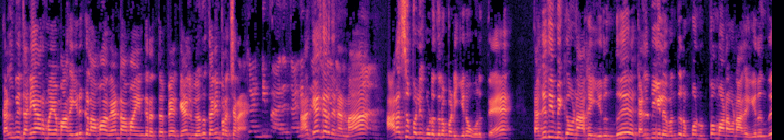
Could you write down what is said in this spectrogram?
கல்வி தனியார் மயமாக இருக்கலாமா வேண்டாமா என்கிற கேள்வி வந்து தனி பிரச்சனை. நான் கேட்கறது என்னன்னா அரசு பள்ளிக்கூடத்துல படிக்கிற ஒருத்தன் தகுதி மிக்கவனாக இருந்து கல்வியில வந்து ரொம்ப நுட்பமானவனாக இருந்து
